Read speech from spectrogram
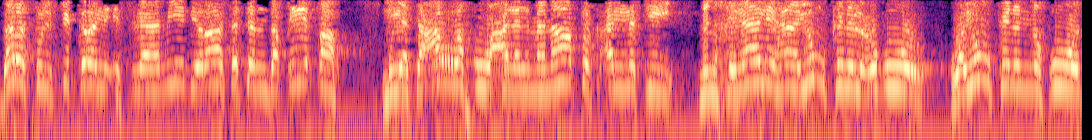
درسوا الفكر الإسلامي دراسة دقيقة ليتعرفوا على المناطق التي من خلالها يمكن العبور ويمكن النفوذ.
